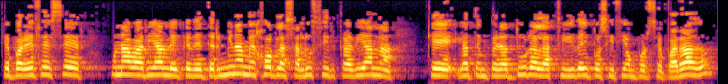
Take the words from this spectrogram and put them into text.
que parece ser una variable que determina mejor la salud circadiana que la temperatura, la actividad y posición por separado.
